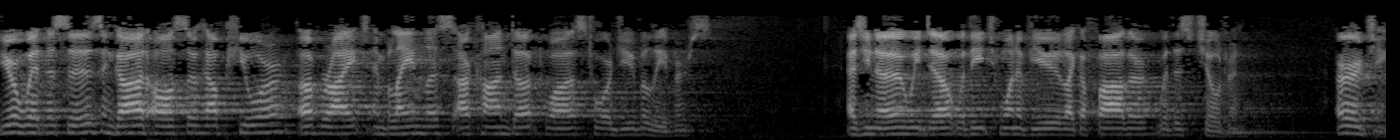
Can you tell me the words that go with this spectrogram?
You're witnesses, and God also, how pure, upright, and blameless our conduct was toward you believers. As you know, we dealt with each one of you like a father with his children, urging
